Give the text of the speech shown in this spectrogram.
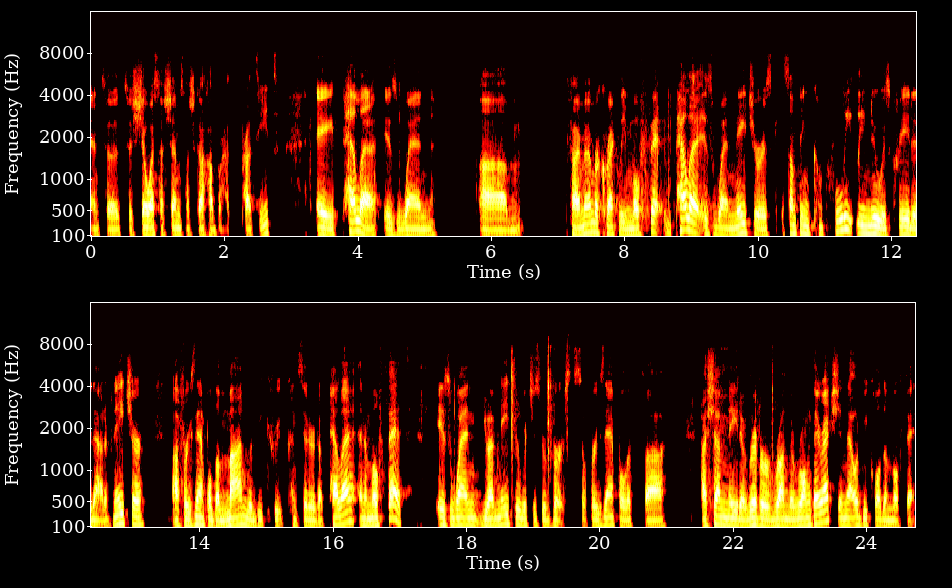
and to, to show us Hashem's hashgacha pratit. A pella is when, um, if I remember correctly, mofet, pella is when nature is something completely new is created out of nature. Uh, for example, the man would be considered a pella, and a mofet is when you have nature which is reversed. So, for example, if uh, Hashem made a river run the wrong direction, that would be called a mofet,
